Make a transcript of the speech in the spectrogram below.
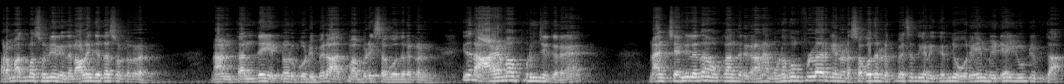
பரமாத்மா சொல்லி இந்த நாலேஜை தான் சொல்கிறாரு நான் தந்தை எட்நூறு கோடி பேர் ஆத்மாபடி சகோதரர்கள். இதை நான் ஆழமாக புரிஞ்சுக்கிறேன். நான் சென்னையில் தான் உட்காந்துருக்கேன் ஆனால் உலகம் ஃபுல்லாக இருக்க என்னோட சகோதரர்கிட்ட பேசுறது எனக்கு தெரிஞ்ச ஒரே மீடியா யூடியூப் தான்.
